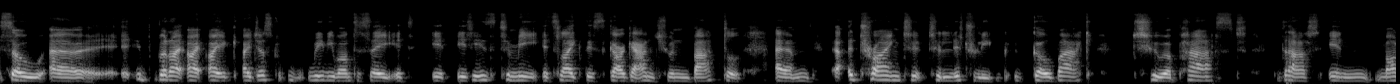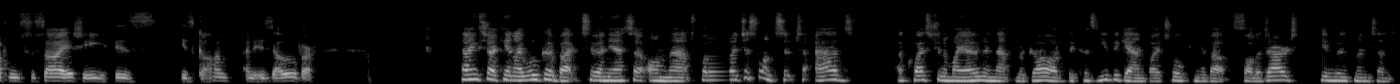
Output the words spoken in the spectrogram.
so, uh, but I, I, I just really want to say it, it, it is to me, it's like this gargantuan battle, um, uh, trying to, to literally go back to a past that in modern society is is gone and is over. Thanks, Jackie. And I will go back to Agnieszka on that, but I just wanted to add a question of my own in that regard, because you began by talking about solidarity movement and,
